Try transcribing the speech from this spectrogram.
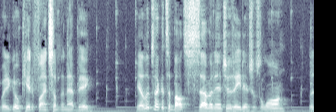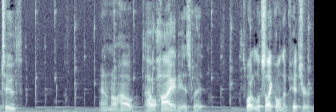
Way to go, kid, to find something that big. Yeah, it looks like it's about seven inches, eight inches long, the tooth. I don't know how, how high it is, but it's what it looks like on the picture.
